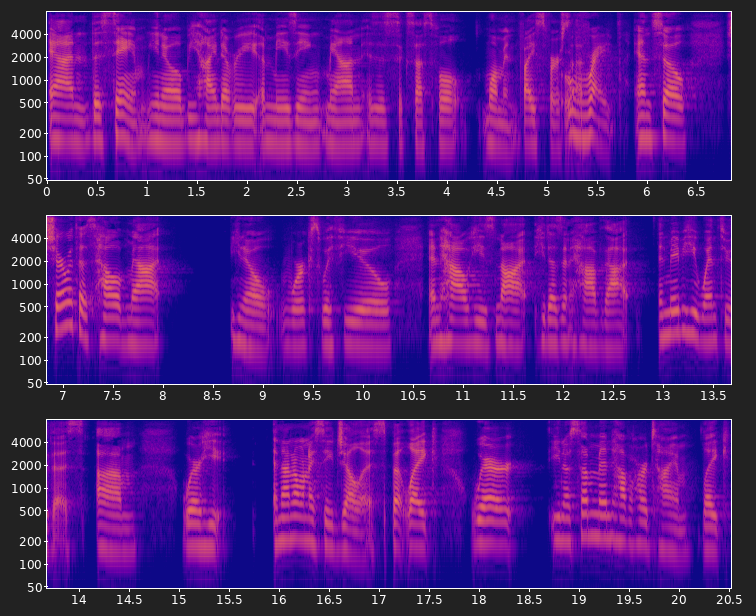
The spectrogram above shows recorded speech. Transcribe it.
and the same, you know, behind every amazing man is a successful woman, vice versa. Right. And so share with us how Matt, you know, works with you and how he's not, he doesn't have that. And maybe he went through this, um, where he, and I don't want to say jealous, but like where, you know, some men have a hard time, like,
